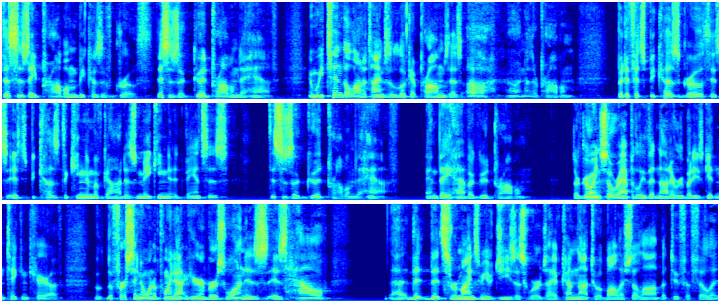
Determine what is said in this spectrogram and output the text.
this is a problem because of growth. This is a good problem to have. And we tend a lot of times to look at problems as, oh, oh another problem. But if it's because growth, it's, it's because the kingdom of God is making advances, this is a good problem to have. And they have a good problem. They're growing so rapidly that not everybody's getting taken care of. The first thing I want to point out here in verse 1 is, is how uh, th- this reminds me of Jesus' words I have come not to abolish the law, but to fulfill it.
